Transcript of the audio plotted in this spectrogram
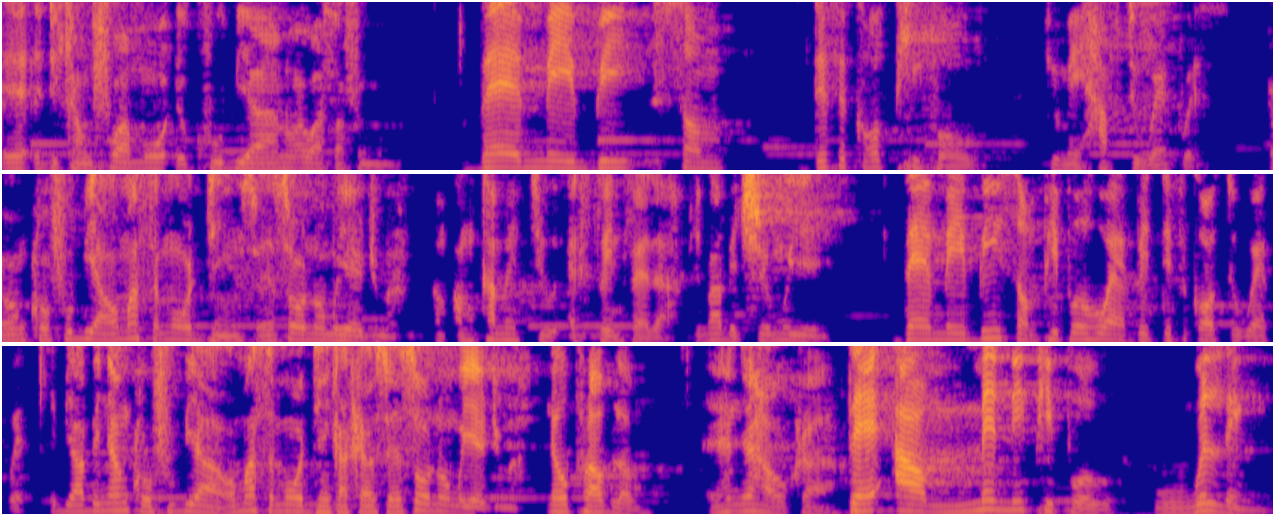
ɛyɛ adikanfoɔ a mowɔ ekuo biara no ɛwɔ asafo mu there may be some difficult people you may have to work with. ɛwɔ nkurɔfoɔ bi a wɔn asɛm a ɔden so ɛsɛ sɛ ɔno ɔmoyɛ adwuma I'm, coming to explain further. yɛba abɛkyerɛ mu yie There may be some people who are a bit difficult to work with. ebi abɛnya nkurɔfoɔ bi a wɔn asɛm a ɔden kakra so ɛsɛ sɛ ɔno ɔmoyɛ adwuma No problem. ɛnyɛ haw koraa There are many people willing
